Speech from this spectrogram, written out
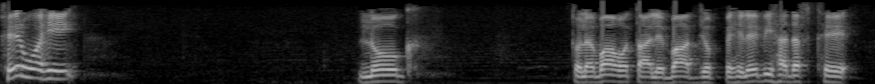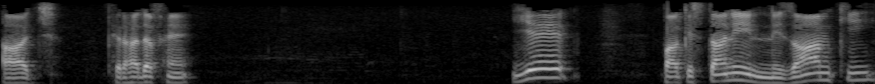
پھر وہی لوگ، طلباء و طالبات جو پہلے بھی ہدف تھے، آج پھر ہدف ہیں۔ یہ پاکستانی نظام کی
